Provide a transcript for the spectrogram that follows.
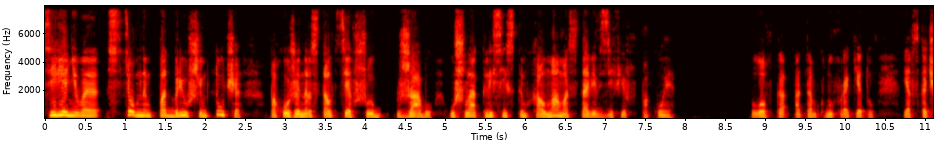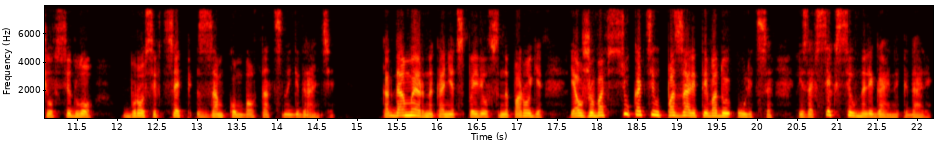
Сиреневая с темным подбрюшьем туча, похожая на растолстевшую жабу, ушла к лесистым холмам, оставив зефир в покое. Ловко отомкнув ракету, я вскочил в седло, бросив цепь с замком болтаться на гидранте. Когда мэр, наконец, появился на пороге, я уже вовсю катил по залитой водой улице, изо всех сил налегая на педали.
